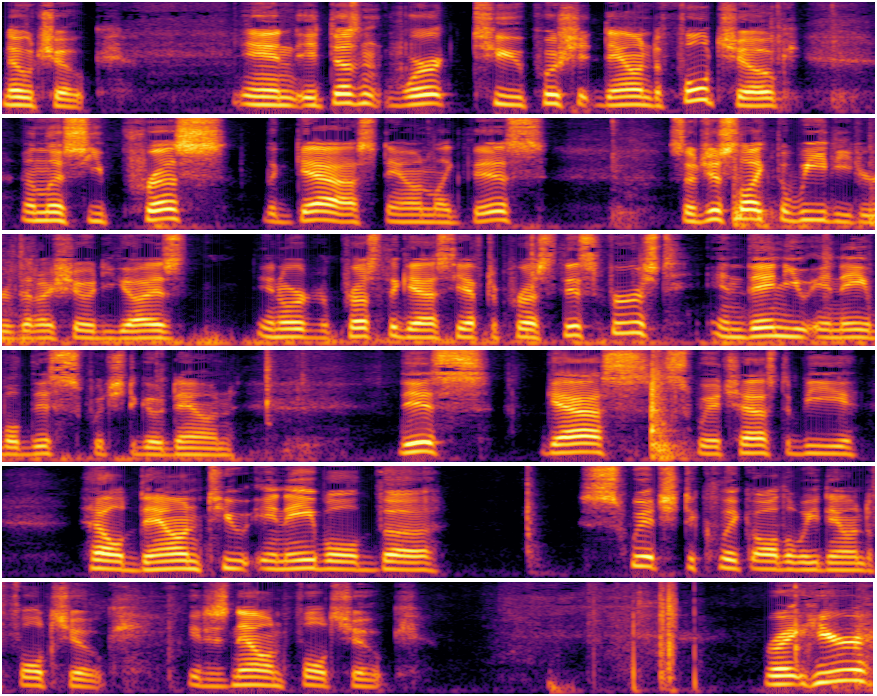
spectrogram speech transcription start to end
no choke. And it doesn't work to push it down to full choke unless you press the gas down like this so just like the weed eater that I showed you guys, in order to press the gas, you have to press this first, and then you enable this switch to go down. This gas switch has to be held down to enable the switch to click all the way down to full choke. It is now in full choke. Right here,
